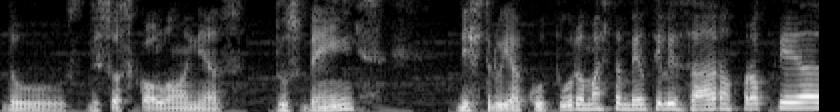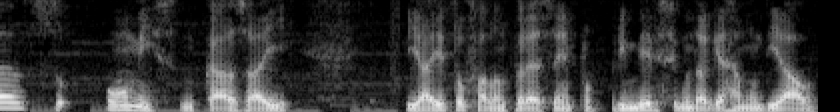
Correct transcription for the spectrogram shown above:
dos, de suas colônias dos bens, destruir a cultura, mas também utilizaram próprias homens, no caso aí. E aí estou falando, por exemplo, Primeira e Segunda Guerra Mundial,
